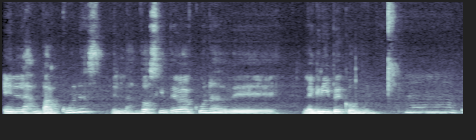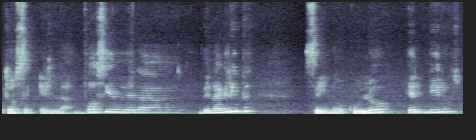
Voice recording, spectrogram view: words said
en las vacunas, en las dosis de vacuna de la gripe común. Ah, Entonces, en las dosis de la, de la gripe se inoculó el virus,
